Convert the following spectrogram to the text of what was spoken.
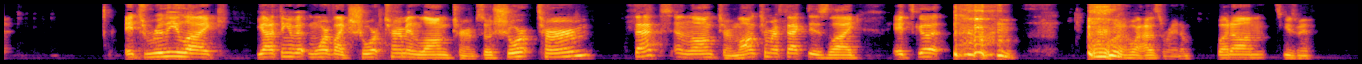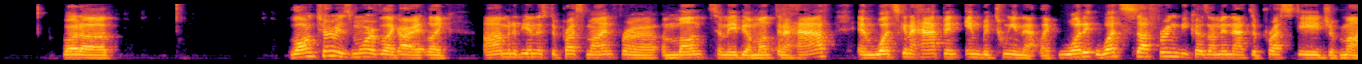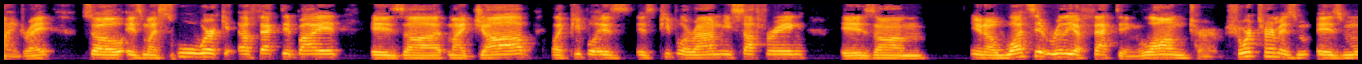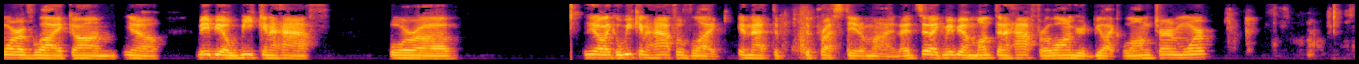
it's really like you got to think of it more of like short term and long term. So short term effects and long term. Long term effect is like it's good. wow, that was random. But um, excuse me. But uh, long term is more of like, all right, like I'm gonna be in this depressed mind for a, a month to maybe a month and a half, and what's gonna happen in between that? Like, what it, what's suffering because I'm in that depressed stage of mind, right? So, is my schoolwork affected by it? Is uh, my job like people is is people around me suffering? Is um you know what's it really affecting long term? Short term is is more of like um you know maybe a week and a half or uh you know like a week and a half of like in that de- depressed state of mind. I'd say like maybe a month and a half or longer it'd be like long term more.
